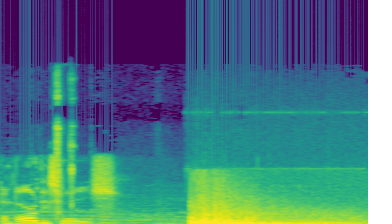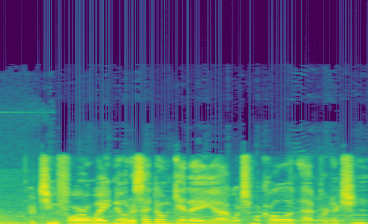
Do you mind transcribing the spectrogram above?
Bombard these fools. They're too far away. Notice I don't get a, uh, whatchamacallit, a prediction,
